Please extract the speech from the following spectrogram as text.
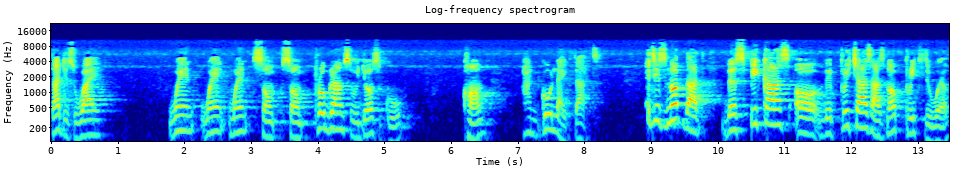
That is why when when when some some programs will just go, come and go like that. It is not that the speakers or the preachers has not preached well,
